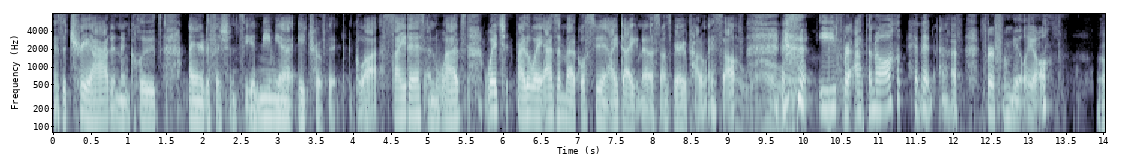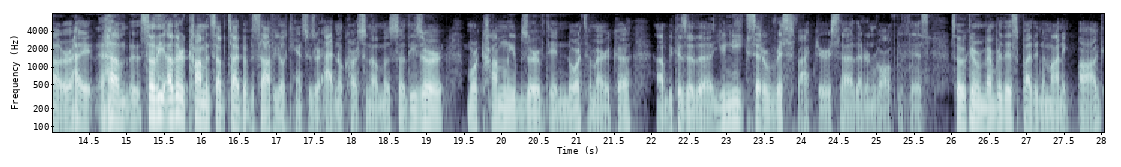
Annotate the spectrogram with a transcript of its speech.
is a triad and includes iron deficiency anemia, atrophic glossitis, and webs which, by the way, as a medical student, I diagnosed. and I was very proud of myself. Oh, wow. e for ethanol, and then F for familial. All right. Um, so the other common subtype of esophageal cancers are adenocarcinomas. So these are more commonly observed in North America uh, because of the unique set of risk factors uh, that are involved with this. So we can remember this by the mnemonic BOG,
